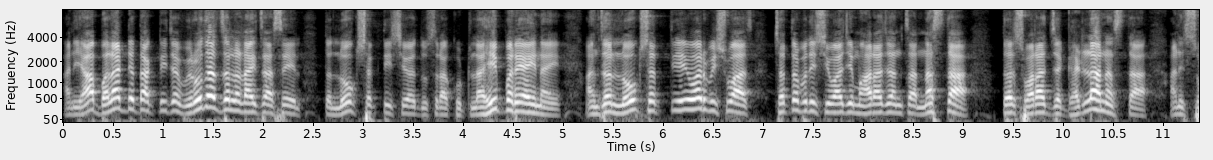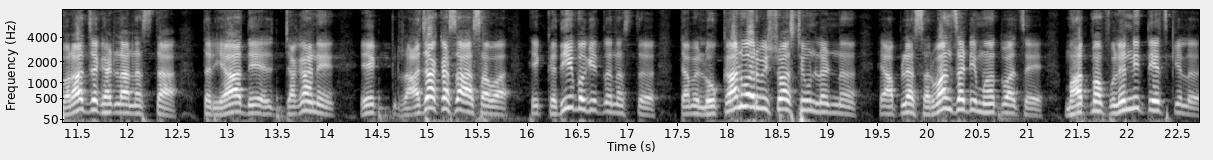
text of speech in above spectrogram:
आणि या बलाढ्य ताकदीच्या विरोधात जर लढायचं असेल तर लोकशक्तीशिवाय दुसरा कुठलाही पर्याय नाही. आणि जर लोकशक्तीवर विश्वास छत्रपती शिवाजी महाराजांचा नसता तर स्वराज्य घडला नसता. आणि स्वराज्य घडला नसता तर या दे जगाने एक राजा कसा असावा हे कधी बघितलं नसतं. त्यामुळे लोकांवर विश्वास ठेवून लढणं हे आपल्या सर्वांसाठी महत्वाचं आहे. महात्मा फुलेंनी तेच केलं.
